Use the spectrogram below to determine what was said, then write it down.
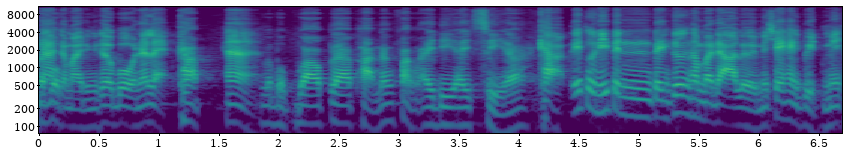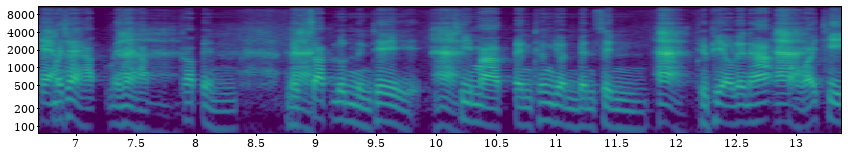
ระน่าบบจะหมายถึงเทอร์โบนั่นแหละ ครับฮะ ระบบวาล์วแปลผ่านทั้งฝั่ง ID ไอเสีย ครับเอ๊ะตัวนี้เป็นเป็นเครื่องธรรมดาเลยไม่ใช่ไฮบริดไม่ใช่ ไม่ใช่ครับ ไม่ใช่ครับ อ่าก็เป็นเล็กซัสรุ่นหนึ่งที่อ่าที่มาเป็นเครื่องยนต์เบนซินฮะเพียวๆเลยนะฮะ อ่า 200 ที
